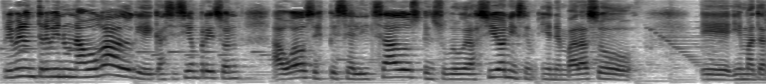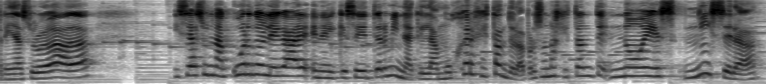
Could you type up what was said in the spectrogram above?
Primero interviene un abogado, que casi siempre son abogados especializados en subrogación y en embarazo eh, y en maternidad subrogada, y se hace un acuerdo legal en el que se determina que la mujer gestante o la persona gestante no es ni será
